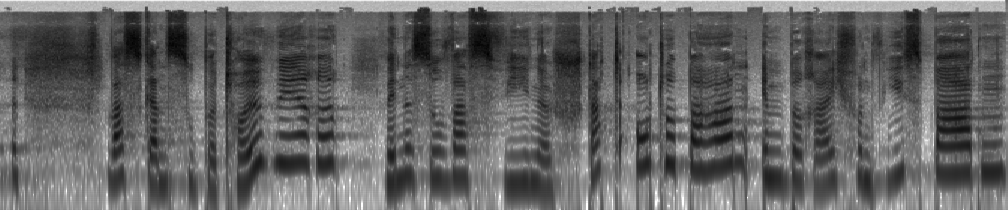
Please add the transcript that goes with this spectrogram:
Was ganz super toll wäre, wenn es sowas wie eine Stadtautobahn im Bereich von Wiesbaden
